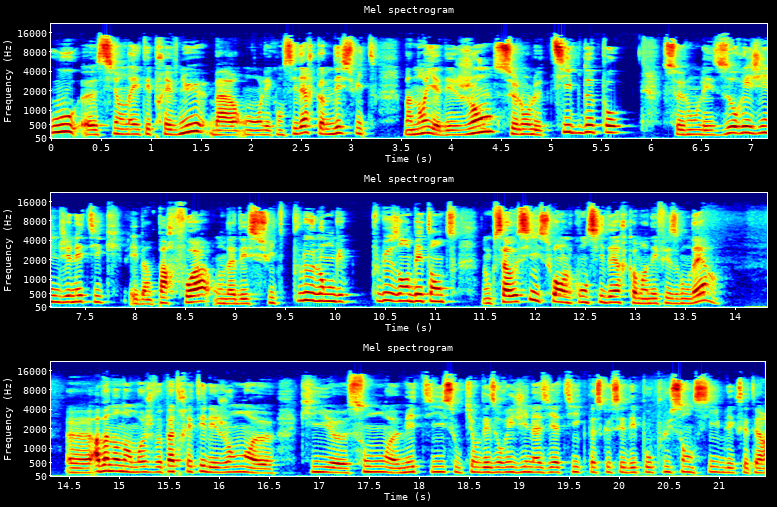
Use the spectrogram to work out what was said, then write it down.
ou euh, si on a été prévenu, bah, on les considère comme des suites. Maintenant, il y a des gens, selon le type de peau, selon les origines génétiques, et bien parfois, on a des suites plus longues, plus embêtantes. Donc ça aussi, soit on le considère comme un effet secondaire, euh, ah ben non, non, moi je veux pas traiter les gens euh, qui euh, sont métis ou qui ont des origines asiatiques parce que c'est des peaux plus sensibles, etc.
